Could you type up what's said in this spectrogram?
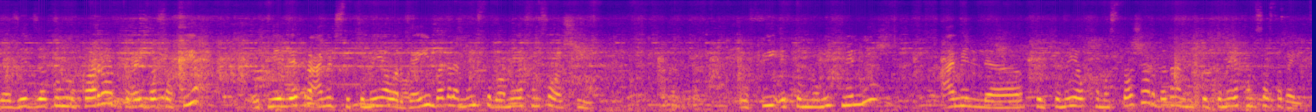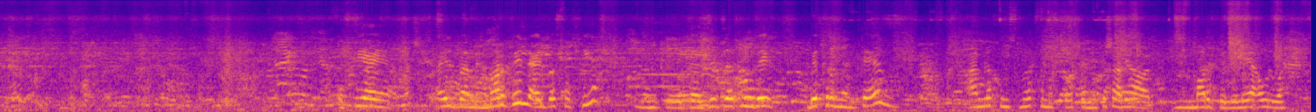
ده زيت زيتون مكرر علبة صفيح 2 لتر عامل 640 بدلا من 725 وفي ال 800 مللي عامل آه، 315 بدلا من 375 وفي علبة من مارفل علبة صفيح ده زيت زيتون ده بكر ممتاز عاملة 515 مفيش عليها عرض من مارفل اللي هي أول واحدة.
